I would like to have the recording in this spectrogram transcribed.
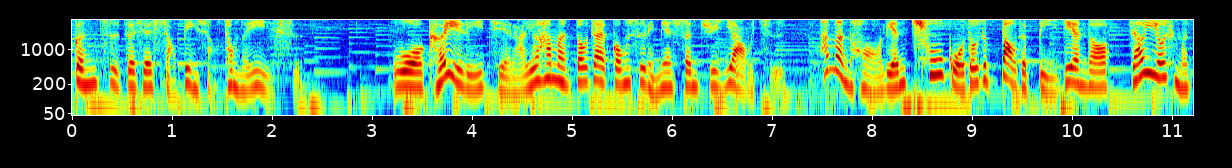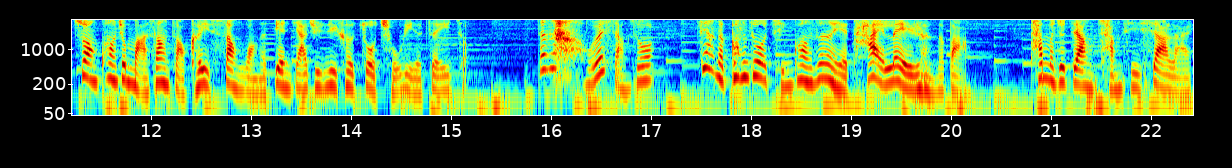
根治这些小病小痛的意思。我可以理解啦，因为他们都在公司里面身居要职，他们吼连出国都是抱着笔电的哦，只要一有什么状况就马上找可以上网的店家去立刻做处理的这一种。但是我在想说，这样的工作情况真的也太累人了吧？他们就这样长期下来。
